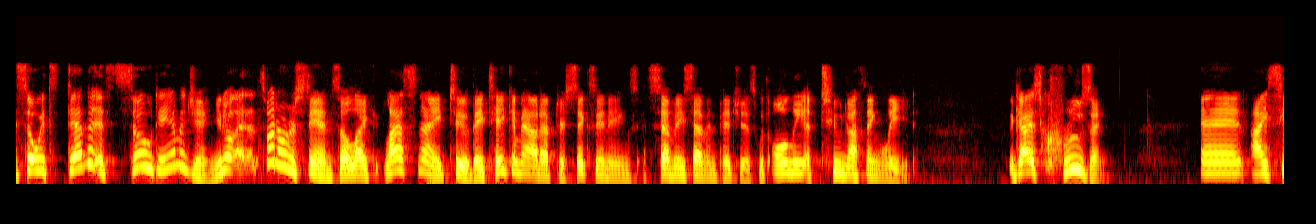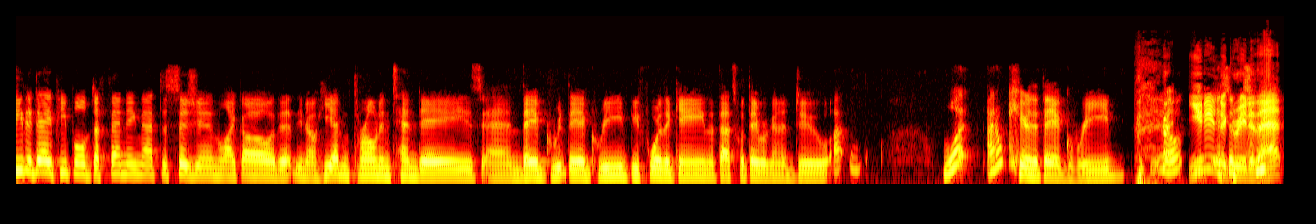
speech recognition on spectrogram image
so it's dev- it's so damaging. You know, that's what I don't understand. So like last night too, they take him out after six innings, 77 pitches with only a two nothing lead. The guy's cruising. And I see today people defending that decision, like, oh, that you know he hadn't thrown in ten days, and they agreed they agreed before the game that that's what they were going to do. I, what? I don't care that they agreed. You know, you didn't agree two, to that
